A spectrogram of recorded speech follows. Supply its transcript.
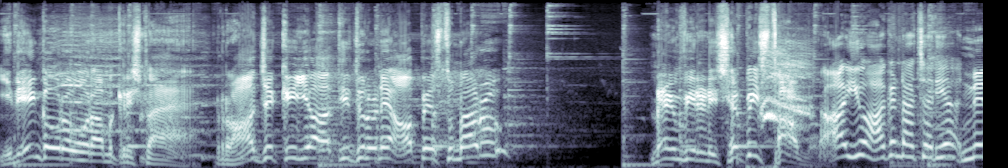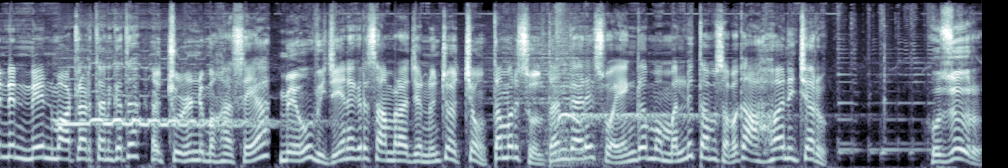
ఇదేం గౌరవం రామకృష్ణ? రాజకీయ అతిథులనే ఆపేస్తున్నారు? మేం వీరిని శపిస్తాం. అయ్యో ఆగండి ఆచార్య. నేను నేను- నేను మాట్లాడతాను కదా. చూడండి మహాశయ మేము విజయనగర సామ్రాజ్యం నుంచి వచ్చాం. తమరు సుల్తాన్ గారే స్వయంగా మమ్మల్ని తమ సభకు ఆహ్వానించారు. హుజూర్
